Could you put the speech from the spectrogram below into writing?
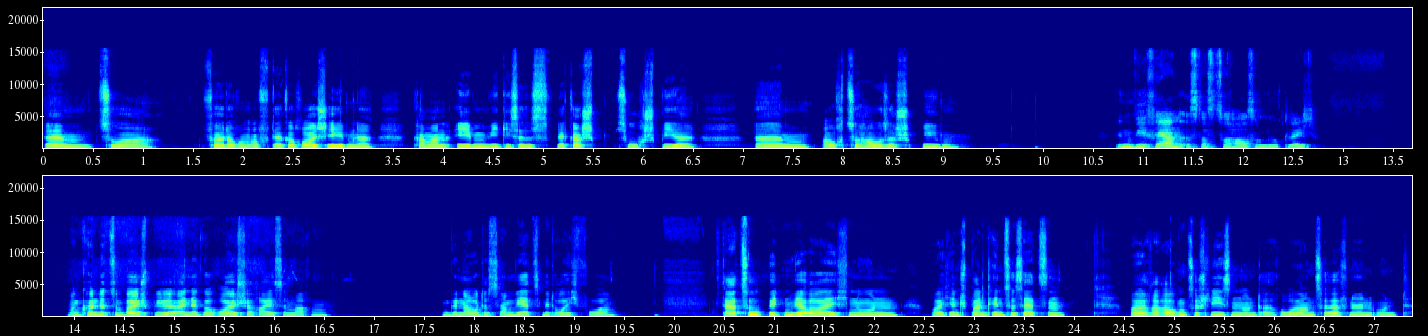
Ähm, zur Förderung auf der Geräuschebene kann man eben wie dieses Weckersuchspiel ähm, auch zu Hause üben. Inwiefern ist das zu Hause möglich? Man könnte zum Beispiel eine Geräuschereise machen. Und genau das haben wir jetzt mit euch vor. Dazu bitten wir euch nun, euch entspannt hinzusetzen, eure Augen zu schließen und eure Ohren zu öffnen und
